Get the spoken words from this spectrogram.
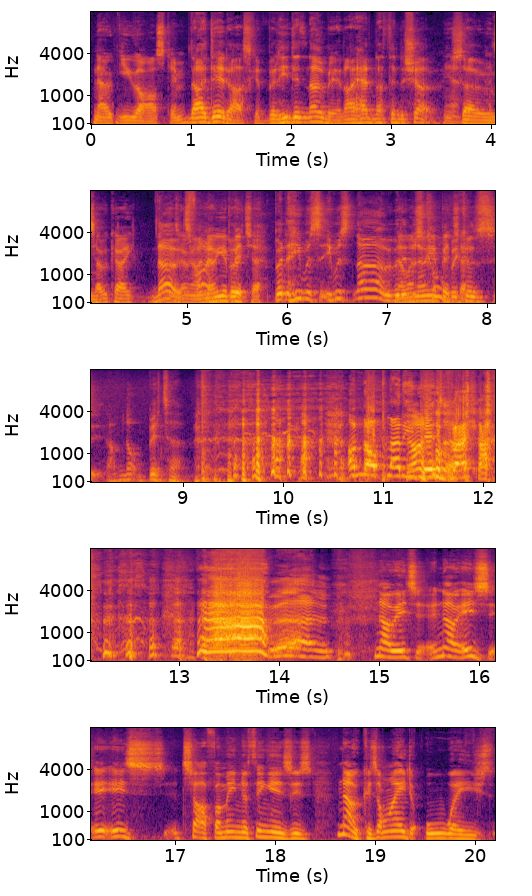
no, you asked him. I did ask him, but he didn't know me, and I had nothing to show. Yeah, so it's okay. No, It's fine. I know you're but, bitter. But he was, he was no, but No, it I was know you're cool bitter. because I'm not bitter. I'm not bloody I'm bitter. No, it's no, it's it is tough. I mean, the thing is, is no, because I'd always,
